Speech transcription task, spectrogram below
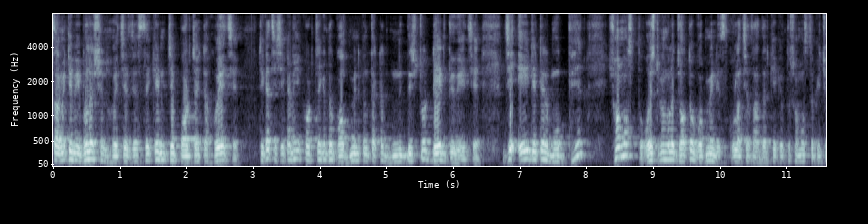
সামিটিভ ইভলিউশন হয়েছে, যে সেকেন্ড যে পর্যায়টা হয়েছে, ঠিক আছে, সেখানে কি করছে কিন্তু গভর্নমেন্ট কিন্তু একটা নির্দিষ্ট ডেট দিয়ে দিয়েছে, যে এই ডেটের মধ্যে সমস্ত ওয়েস্ট বেঙ্গলের যত গভর্নমেন্ট স্কুল আছে, তাদেরকে কিন্তু সমস্ত কিছু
